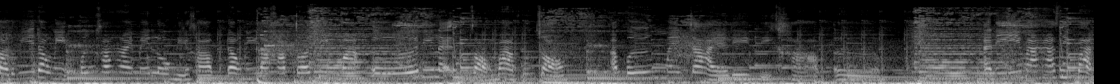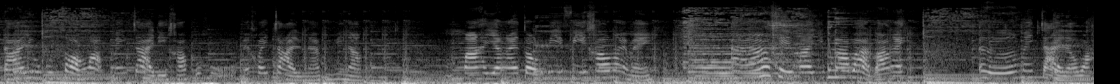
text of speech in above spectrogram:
ต่อลูกพี่ดอกนี้ปึ้งเข้าให้ไม่ลงดีครับ ดอกนี้ละครับตัวสิบมาเออนี่แหละสองบาทคูณสองอะปึ้งไม่จ่ายดีดีครับเอออันนี้มา50บาทได้อยู่คุณสองอะไม่จ่ายดีครับโอ้โหไม่ค่อยจ่ายเลยนะพี่พี่นะมายังไงต่อมีฟรีเข้าหน่อยไหมอ่าโอเคมา25บาทว่าไง เออไม่จ่ายแล้ววะ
